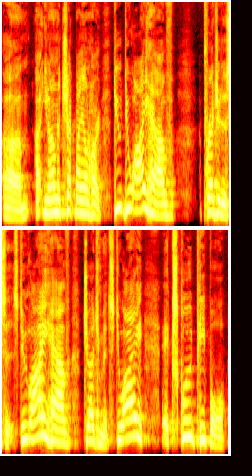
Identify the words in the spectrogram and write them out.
Um, you know, I'm going to check my own heart. Do, do I have prejudices? Do I have judgments? Do I exclude people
